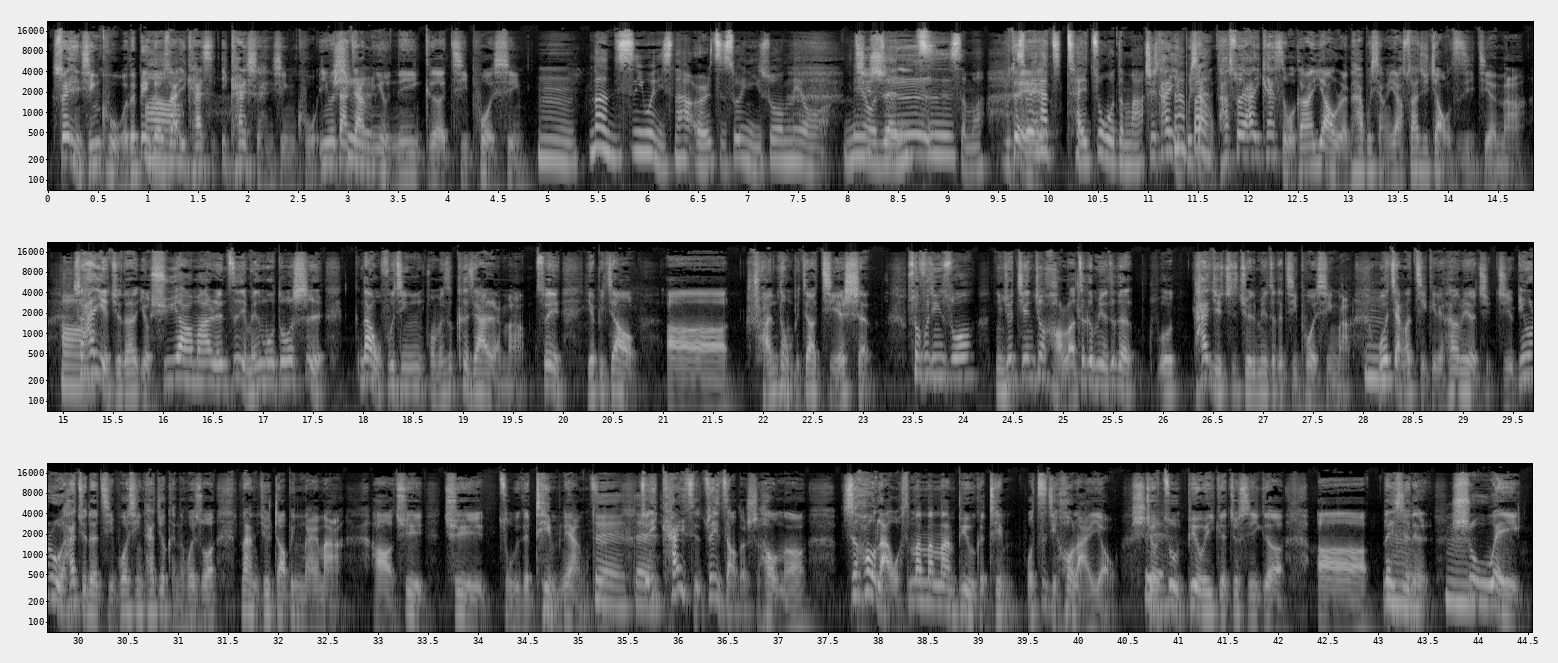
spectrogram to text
所以很辛苦。我的变革在哦一开始、一开始很辛苦，因为大家没有那个急迫性。嗯，那是因为你是他儿子，所以你说没有没有人资什么，不对所以他才做的吗？其实他也不想，然他说他一开始我跟他要人，他还不想要，所以他就叫我自己兼呐、哦所以他也觉得有需要吗？人资也没那么多事。那我父亲我们是客家人嘛，所以也比较呃传统，比较节省。所以父亲说你就煎就好了，这个没有这个我他也是觉得没有这个急迫性嘛。嗯我讲了几个点，他都没有急急，因为如果他觉得急迫性，他就可能会说，那你去招兵买马，好去去组一个 team 那样子。对对所以一开始最早的时候呢，是后来我是慢慢慢 build 一个 team，我自己后来有是就做 build 一个就是一个呃类似的嗯数位。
